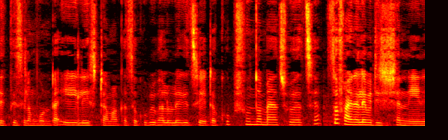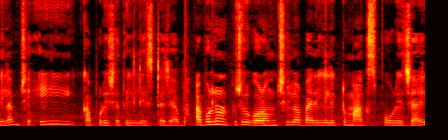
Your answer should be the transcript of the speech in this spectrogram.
দেখতেছিলাম কোনটা। এই লিস্টটা আমার কাছে খুবই ভালো লেগেছে। এটা খুব সুন্দর ম্যাচ হয়েছে। সো ফাইনালি আমি ডিসিশন নিয়ে নিলাম যে এই কাপড়ের সাথে এই লেসটা যাব। আর বললাম প্রচুর গরম ছিল, আর বাইরে গেলে একটু মাস্ক পরে যায়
